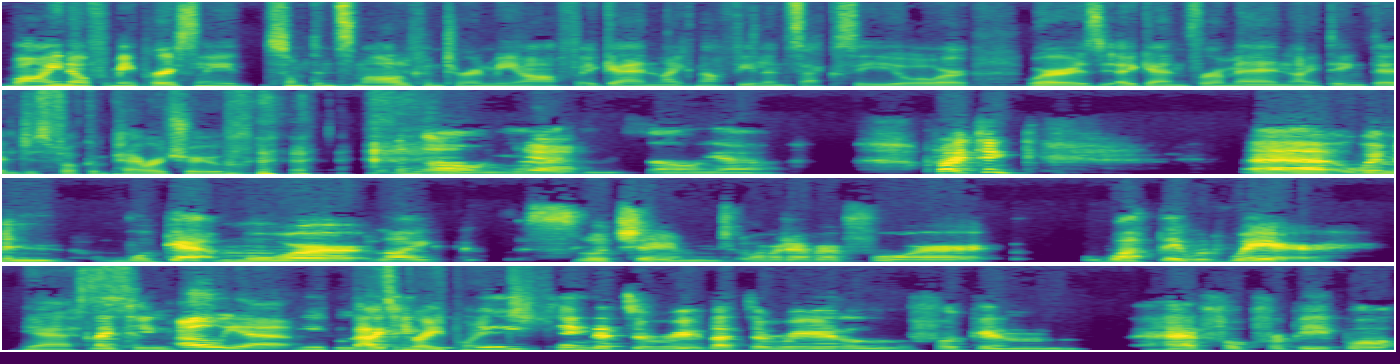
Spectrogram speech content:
well, I know for me personally, something small can turn me off again, like not feeling sexy, or whereas again for men, I think they'll just fucking power through. Mhm. Oh yeah, yeah I think so yeah. But I think uh, women will get more like slut shamed or whatever for what they would wear, yes. and I think oh yeah even, That's a great the big point. thing that's a real that's a real fucking head fuck for people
